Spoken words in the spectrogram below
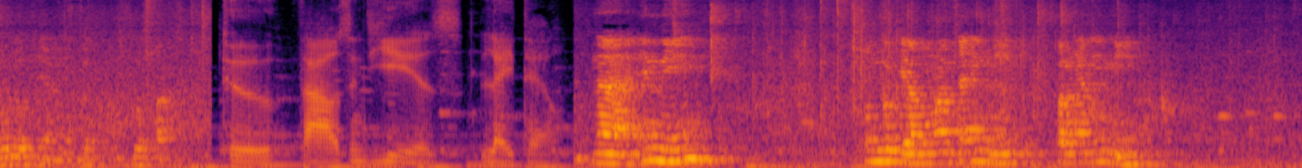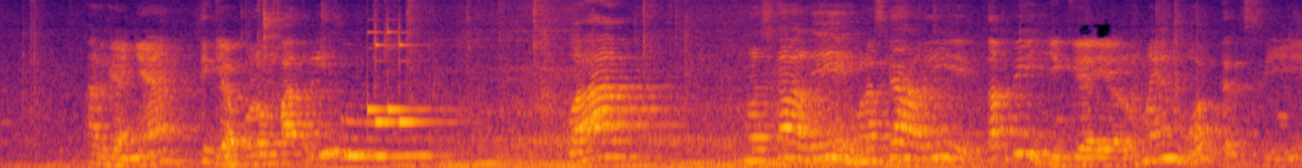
dulu ya. Mungkin aku lupa. 2,000 years later. Nah ini untuk yang maca ini, permen ini harganya 34.000 Wah, murah sekali. murah sekali tapi juga ya lumayan worth it sih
